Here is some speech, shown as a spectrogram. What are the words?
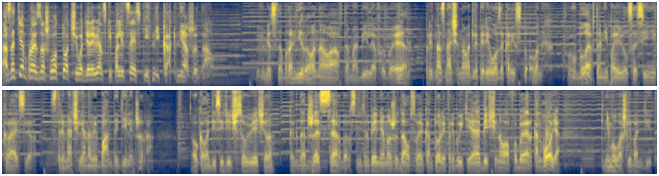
А затем произошло то, чего деревенский полицейский никак не ожидал. Вместо бронированного автомобиля ФБР, предназначенного для перевозок арестованных, в Блефтоне появился синий Крайслер с тремя членами банды Диллинджера. Около 10 часов вечера, когда Джесс Сербер с нетерпением ожидал в своей конторе прибытия обещанного ФБР конвоя, к нему вошли бандиты.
